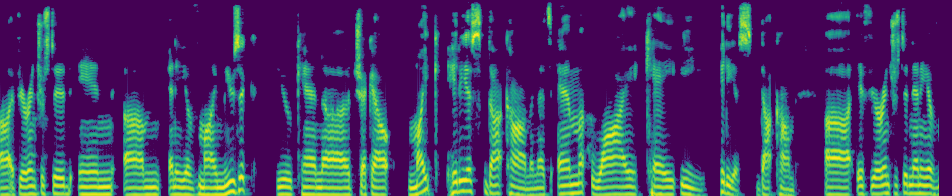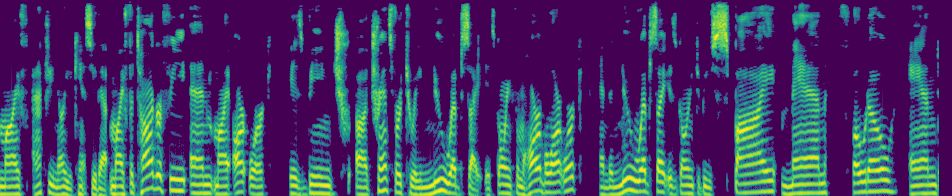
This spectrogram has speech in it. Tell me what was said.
Uh, if you're interested in, um, any of my music, you can, uh, check out MykeHideous.com and that's M-Y-K-E, hideous.com. Uh, if you're interested in any of my, actually, no, you can't see that. My photography and my artwork is being tr- uh, transferred to a new website. It's going from horrible artwork and the new website is going to be Spy Man Photo and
